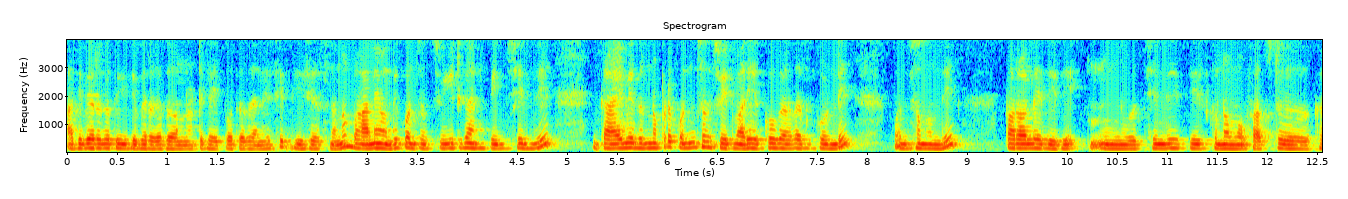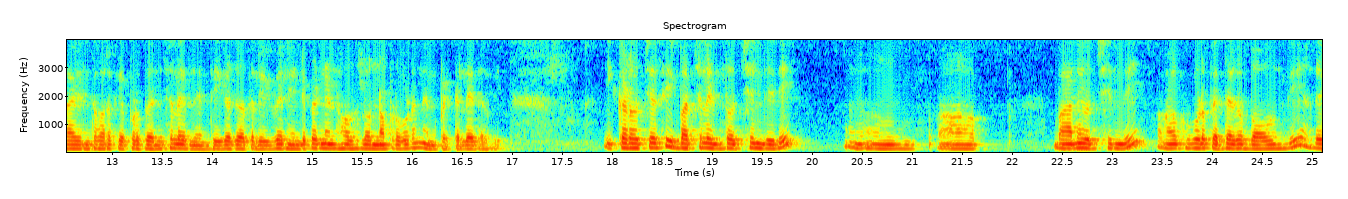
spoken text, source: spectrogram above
అది పెరగదు ఇది పెరగదు అన్నట్టుగా అయిపోతుంది అనేసి తీసేసినాను బాగానే ఉంది కొంచెం స్వీట్గా అనిపించింది. కాయ మీద ఉన్నప్పుడు కొంచెం స్వీట్ మరీ ఎక్కువ కాదనుకోండి కొంచెం ఉంది. పర్వాలేదు ఇది. వచ్చింది తీసుకున్నాము. ఫస్ట్ కాయ ఇంతవరకు ఎప్పుడు పెంచలేదు నేను. తీగ ఇవే ఇండిపెండెంట్ హౌస్లో ఉన్నప్పుడు కూడా నేను పెట్టలేదు అవి. ఇక్కడ వచ్చేసి బచ్చలు ఇంత వచ్చింది ఇది బాగానే వచ్చింది. ఆకు కూడా పెద్దగా బాగుంది. అదే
